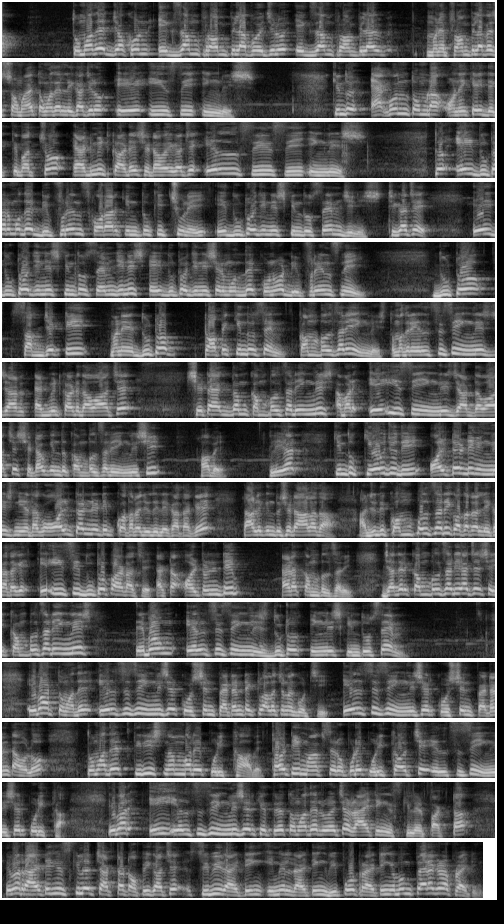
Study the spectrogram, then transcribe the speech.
তোমাদের যখন এক্সাম ফর্ম ফিল আপ হয়েছিল এক্সাম ফর্ম ফিল আপ মানে ফর্ম ফিল আপের সময় তোমাদের লেখা ছিল এইসি ইংলিশ কিন্তু এখন তোমরা অনেকেই দেখতে পাচ্ছ অ্যাডমিট কার্ডে সেটা হয়ে গেছে এল সি সি ইংলিশ তো এই দুটার মধ্যে ডিফারেন্স করার কিন্তু কিচ্ছু নেই, এই দুটো জিনিস কিন্তু সেম জিনিস, ঠিক আছে? এই দুটো জিনিস কিন্তু সেম জিনিস, এই দুটো জিনিসের মধ্যে কোনো ডিফারেন্স নেই। দুটো সাবজেক্টই মানে দুটো টপিক কিন্তু সেম কম্পালসারি ইংলিশ তোমাদের এলসিসি ইংলিশ যার অ্যাডমিট কার্ডে দেওয়া আছে, সেটা একদম কম্পালসারি ইংলিশ আবার এইসি ইংলিশ যার দেওয়া আছে, সেটাও কিন্তু কম্পালসারি ইংলিশই হবে। ক্লিয়ার কিন্তু কেউ যদি অল্টারনেটিভ ইংলিশ নিয়ে থাকো অল্টারনেটিভ কথাটা যদি লেখা থাকে, তাহলে কিন্তু সেটা আলাদা। আর যদি কম্পালসারি কথাটা লেখা থাকে এইসি দুটো পার্ট আছে, একটা অল্টারনেটিভ একটা কম্পালসারি যাদের কম্পালসারি আছে, সেই কম্পালসারি ইংলিশ এবং এলসিসি ইংলিশ দুটো ইংলিশ কিন্তু সেম এবার তোমাদের এলসিসি ইংলিশের কোশ্চেন প্যাটার্নটা একটু আলোচনা করছি। এলসিসি ইংলিশের কোশ্চেন প্যাটার্নটা হলো, তোমাদের তিরিশ নম্বরের পরীক্ষা হবে। থার্টি মার্কসের ওপরে পরীক্ষা হচ্ছে এলসিসি ইংলিশের পরীক্ষা। এবার এই এলসিসি ইংলিশের ক্ষেত্রে তোমাদের রয়েছে রাইটিং স্কিলের পার্টটা এবার রাইটিং স্কিলের চারটা টপিক আছে CV writing email writing report writing এবং প্যারাগ্রাফ রাইটিং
